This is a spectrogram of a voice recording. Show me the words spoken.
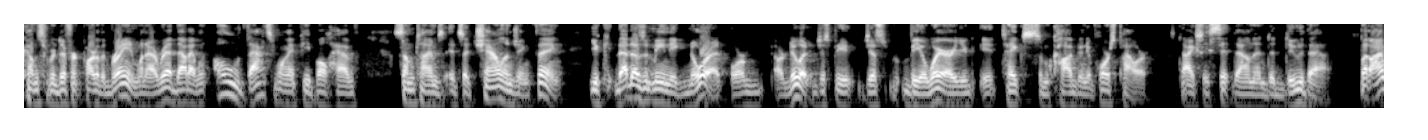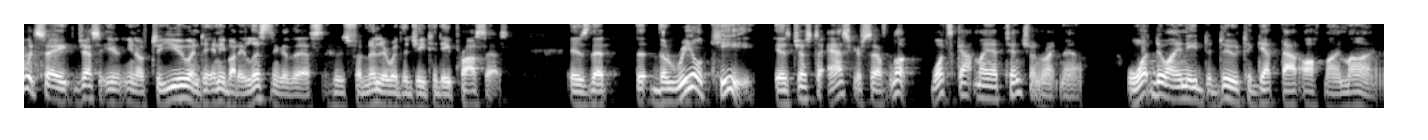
comes from a different part of the brain when i read that i went oh that's why people have sometimes it's a challenging thing. You, that doesn't mean ignore it or, or do it. Just be just be aware. You, it takes some cognitive horsepower to actually sit down and to do that. But I would say, Jesse, you know, to you and to anybody listening to this who's familiar with the GTD process, is that the, the real key is just to ask yourself, look, what's got my attention right now? What do I need to do to get that off my mind?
